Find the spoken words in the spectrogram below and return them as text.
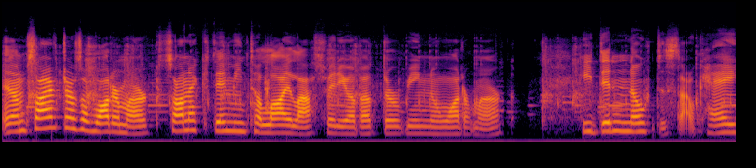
And I'm sorry if there's a watermark. Sonic didn't mean to lie last video about there being no watermark. He didn't notice that, okay?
